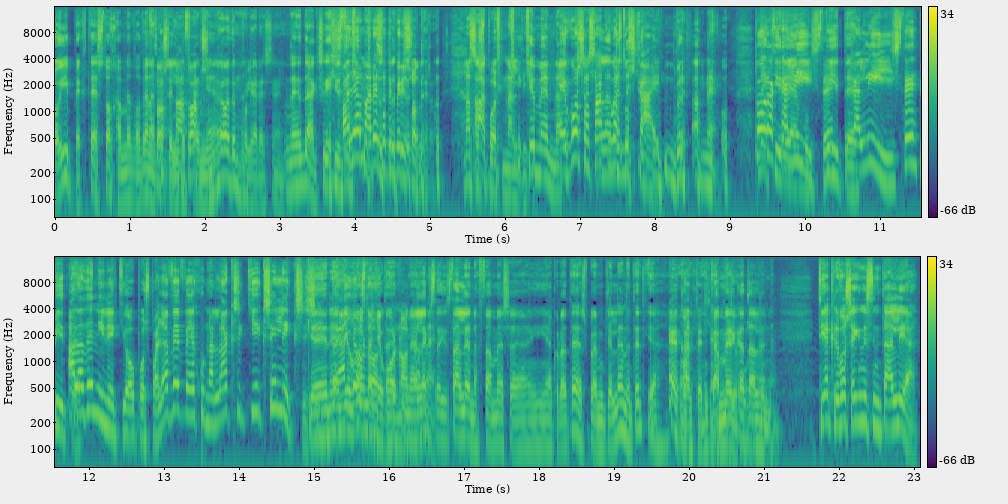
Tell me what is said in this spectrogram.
Το είπε χθες, το είχαμε εδώ. Δεν Αυτό. ακούσε Α, το ελληνοφρένεια. άκουσα. Ε, δεν μου πολύ αρέσει. Ναι, εντάξει. έχεις Παλιά δίκιο. μου αρέσατε περισσότερο. να σας πω την αλήθεια. Και εμένα. Εγώ σας Αλλά άκουγα δεν στο έχει- Skype. Μπράβο. ναι. Τώρα Ναι, κυρία καλοί μου, είστε. πείτε. Καλοί είστε. Πείτε. Αλλά δεν είναι και όπως παλιά. Βέβαια έχουν αλλάξει και οι εξελίξεις. Και είναι τα αλλιώς γεγονότα. τα έχουν γεγονότα. αλλάξει ναι. τα- τα λένε αυτά μέσα οι ακροατές. Παίρνουν και λένε τέτοια. Ε, κάτι Όχι, τέτοια οι Μερικά από τα εκεί που- λένε. ναι, ναι. Τι ακριβώς έγινε στην Ιταλία;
